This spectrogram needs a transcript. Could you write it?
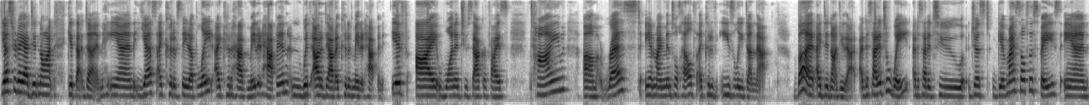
yesterday I did not get that done. And yes, I could have stayed up late. I could have made it happen. And without a doubt, I could have made it happen if I wanted to sacrifice time, um, rest, and my mental health. I could have easily done that. But I did not do that. I decided to wait. I decided to just give myself the space and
